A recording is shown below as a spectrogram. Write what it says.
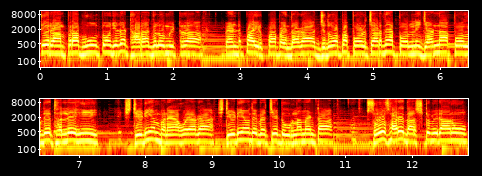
ਤੇ ਰਾਮਪੁਰਾ ਫੂਲ ਤੋਂ ਜਿਹੜਾ 18 ਕਿਲੋਮੀਟਰ ਆ, ਪਿੰਡ ਭਾਈਰੂਪਾ ਪੈਂਦਾਗਾ। ਜਦੋਂ ਆਪਾਂ ਪੁਲ ਚੜਦੇ ਆ ਪੁਲ ਨਹੀਂ ਚੜ੍ਹਨਾ ਪੁਲ ਦੇ ਥੱਲੇ ਹੀ ਸਟੇਡੀਅਮ ਬਣਿਆ ਹੋਇਆਗਾ। ਸਟੇਡੀਅਮ ਦੇ ਵਿੱਚ ਇਹ ਟੂਰਨਾਮੈਂਟ ਆ। ਸੋ ਸਾਰੇ ਦਰਸ਼ਕ ਵੀਰਾਂ ਨੂੰ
